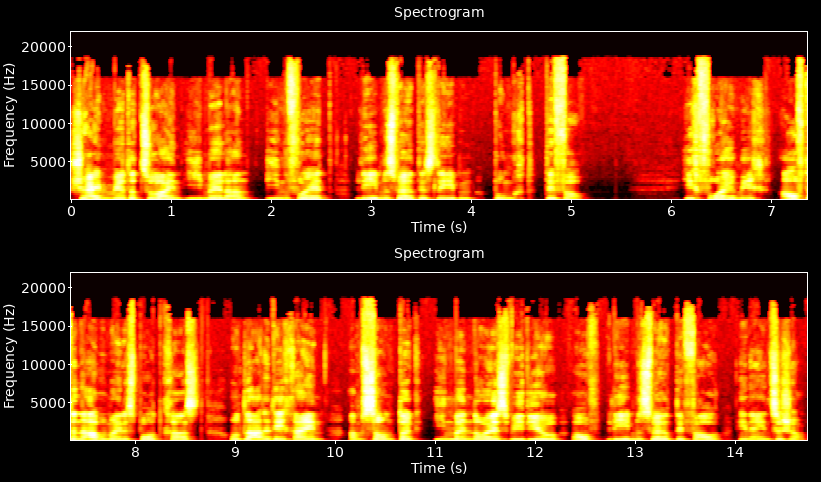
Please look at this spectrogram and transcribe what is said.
Schreibe mir dazu ein E-Mail an info@lebenswertesleben.tv. Ich freue mich auf den Abo meines Podcasts und lade dich ein, am Sonntag in mein neues Video auf Lebenswert TV hineinzuschauen.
